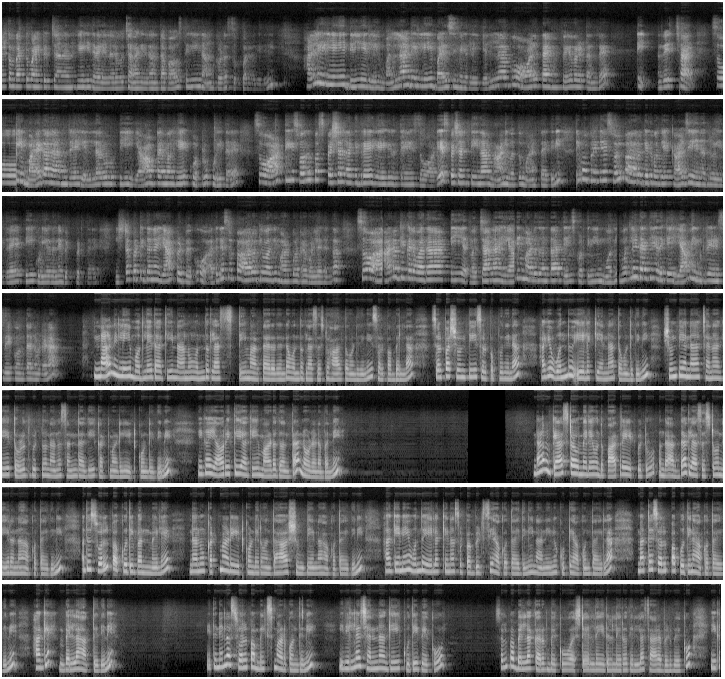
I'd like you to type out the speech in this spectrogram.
Welcome back to my YouTube channel ಹೇಗಿದ್ದೀರಾ ಎಲ್ಲರೂ? ಚೆನ್ನಾಗಿದ್ದೀರಾ ಅಂತ ಭಾವಿಸ್ತೀನಿ. ನಾನು ಕೂಡ ಸೂಪರ್ ಆಗಿದ್ದೀನಿ. ಹಳ್ಳಿ ಇರಲಿ ದಿಲ್ಲಿ ಇರಲಿ, ಮಲ್ನಾಡು ಇರಲಿ, ಬಯಲುಸೀಮೆ ಇರಲಿ, ಎಲ್ಲರಿಗೂ ಆಲ್ ಟೈಮ್ ಫೇವ್ರೇಟ್ ಅಂದರೆ ಟೀ ಅಂದರೆ ಚಾಯ್ ಸೊ ಈ ಮಳೆಗಾಲ ಅಂದರೆ ಎಲ್ಲರೂ ಟೀ ಯಾವ ಟೈಮಲ್ಲಿ ಹೇಗೆ ಕೊಟ್ಟರು ಕುಡಿತಾರೆ? ಸೊ ಆ ಟೀ ಸ್ವಲ್ಪ ಸ್ಪೆಷಲ್ ಆಗಿದ್ರೆ ಹೇಗಿರುತ್ತೆ? ಸೊ ಅದೇ ಸ್ಪೆಷಲ್ ಟೀನ ನಾನು ಇವತ್ತು ಮಾಡ್ತಾ ಇದ್ದೀನಿ. ನಿಮ್ಮೊಬ್ಬರಿಗೆ ಸ್ವಲ್ಪ ಆರೋಗ್ಯದ ಬಗ್ಗೆ ಕಾಳಜಿ ಏನಾದರೂ ಇದ್ರೆ ಟೀ ಕುಡಿಯೋದನ್ನೇ ಬಿಟ್ಬಿಡ್ತಾರೆ. ಇಷ್ಟಪಟ್ಟಿದ್ದನ್ನ ಯಾಕೆ ಬಿಡಬೇಕು? ಅದನ್ನೇ ಸ್ವಲ್ಪ ಆರೋಗ್ಯವಾಗಿ ಮಾಡಿಕೊಂಡ್ರೆ ಒಳ್ಳೇದಲ್ಲ? ಸೊ ಆರೋಗ್ಯಕರವಾದ ಟೀ ಅಥವಾ ಚಾನ ಯಾವ ಮಾಡೋದು ಅಂತ ತಿಳಿಸ್ಕೊಡ್ತೀನಿ. ಮೊದ್ ಮೊದಲೇದಾಗಿ ಅದಕ್ಕೆ ಯಾವ ಇಂಗ್ರೀಡಿಯೆಂಟ್ಸ್ ಬೇಕು ಅಂತ ನೋಡೋಣ. ನಾನಿಲ್ಲಿ ಮೊದಲೇದಾಗಿ ನಾನು ಒಂದು ಗ್ಲಾಸ್ ಟೀ ಮಾಡ್ತಾ ಇರೋದ್ರಿಂದ ಒಂದು ಗ್ಲಾಸಷ್ಟು ಹಾಲು ತೊಗೊಂಡಿದ್ದೀನಿ, ಸ್ವಲ್ಪ ಬೆಲ್ಲ, ಸ್ವಲ್ಪ ಶುಂಠಿ, ಸ್ವಲ್ಪ ಪುದೀನ, ಹಾಗೆ ಒಂದು ಏಲಕ್ಕಿಯನ್ನು ತೊಗೊಂಡಿದ್ದೀನಿ. ಶುಂಠಿಯನ್ನು ಚೆನ್ನಾಗಿ ತೊಳೆದ್ಬಿಟ್ಟು ನಾನು ಸಣ್ಣದಾಗಿ ಕಟ್ ಮಾಡಿ ಇಟ್ಕೊಂಡಿದ್ದೀನಿ. ಈಗ ಯಾವ ರೀತಿಯಾಗಿ ಮಾಡೋದು ಅಂತ ನೋಡೋಣ ಬನ್ನಿ. ನಾನು ಗ್ಯಾಸ್ ಸ್ಟವ್ ಮೇಲೆ ಒಂದು ಪಾತ್ರೆ ಇಟ್ಬಿಟ್ಟು ಒಂದು ಅರ್ಧ ಗ್ಲಾಸಷ್ಟು ನೀರನ್ನು ಹಾಕೋತಾ ಇದ್ದೀನಿ. ಅದು ಸ್ವಲ್ಪ ಕುದಿ ಬಂದ ಮೇಲೆ ನಾನು ಕಟ್ ಮಾಡಿ ಇಟ್ಕೊಂಡಿರುವಂತಹ ಶುಂಠಿಯನ್ನು ಹಾಕೋತಾ ಇದ್ದೀನಿ. ಹಾಗೆಯೇ ಒಂದು ಏಲಕ್ಕಿನ ಸ್ವಲ್ಪ ಬಿಡಿಸಿ ಹಾಕೋತಾ ಇದ್ದೀನಿ. ನಾನೇನು ಕುಟ್ಟಿ ಹಾಕೊತಾ ಇಲ್ಲ. ಮತ್ತು ಸ್ವಲ್ಪ ಪುದೀನ ಹಾಕೋತಾ ಇದ್ದೀನಿ. ಹಾಗೆ ಬೆಲ್ಲ ಹಾಕ್ತಿದ್ದೀನಿ. ಇದನ್ನೆಲ್ಲ ಸ್ವಲ್ಪ ಮಿಕ್ಸ್ ಮಾಡ್ಕೊತೀನಿ. ಇದೆಲ್ಲ ಚೆನ್ನಾಗಿ ಕುದಿಬೇಕು. ಸ್ವಲ್ಪ ಬೆಲ್ಲ ಕರಗಬೇಕು, ಅಷ್ಟೇ ಅಲ್ಲದೆ ಇದರಲ್ಲಿರೋದೆಲ್ಲ ಸಾರ ಬಿಡಬೇಕು. ಈಗ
